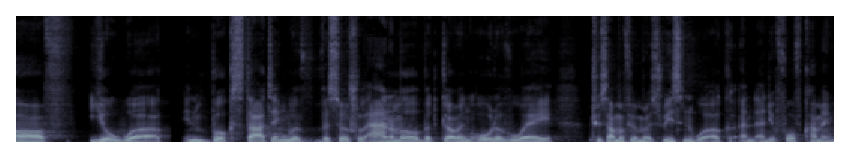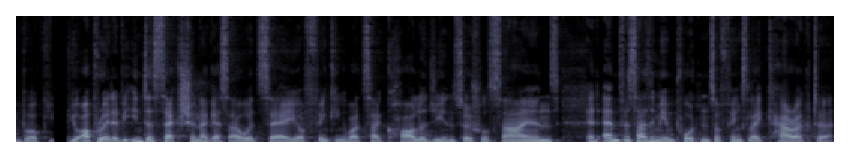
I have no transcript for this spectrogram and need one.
of your work. In books starting with the social animal but going all the way to some of your most recent work and, and your forthcoming book you operate at the intersection i guess i would say of thinking about psychology and social science and emphasizing the importance of things like character.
